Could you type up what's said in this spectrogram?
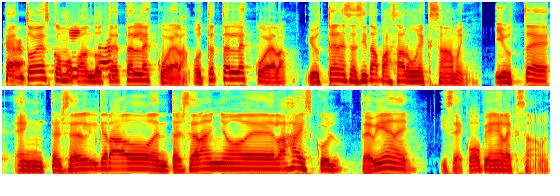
Esto es como cuando usted está en la escuela. Usted está en la escuela y usted necesita pasar un examen. Y usted en tercer grado, en tercer año de la high school, te viene y se copia en el examen.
